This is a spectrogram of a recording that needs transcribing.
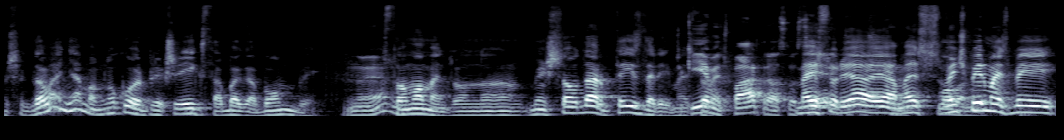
viņš saka, davai ņemam. Nu, ko ir priekš Rīgas tā baigā bomba. Nu, jā. Uz to momentu. Un, uh, viņš savu darbu te izdarīja. Mēs tur- Kiemečs pārtrauc to Mēs tur, jā, jā, mēs, viņš pirmais bija.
